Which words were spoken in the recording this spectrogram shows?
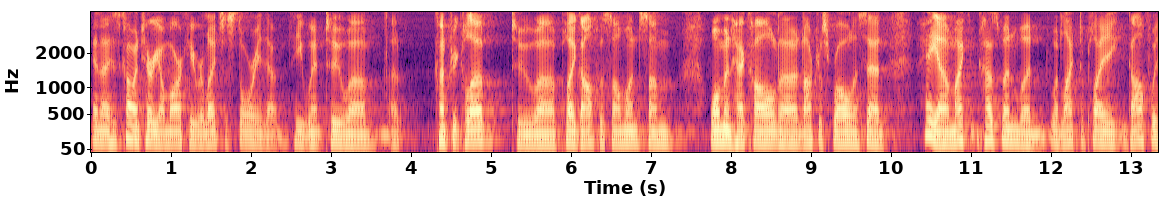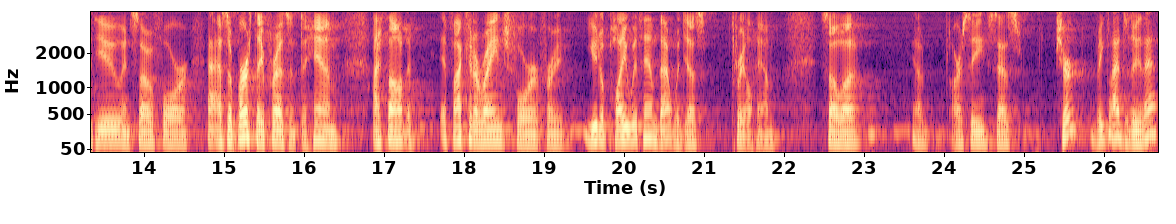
in uh, his commentary on Mark, he relates a story that he went to uh, a country club to uh, play golf with someone. Some woman had called uh, Dr. Sproul and said, Hey, uh, my husband would, would like to play golf with you. And so, for as a birthday present to him, I thought if, if I could arrange for, for you to play with him, that would just thrill him. So, uh, you know, RC says, Sure, be glad to do that.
